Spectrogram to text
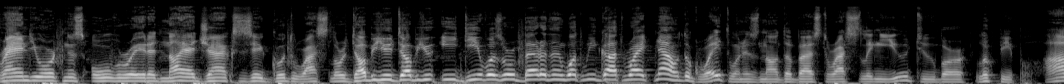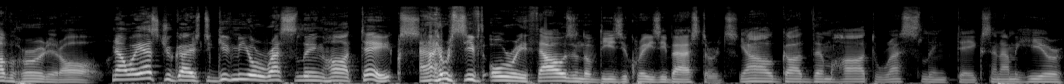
Randy Orton is overrated, Nia Jax is a good wrestler, WWE Divas were better than what we got right now, the Great One is not the best wrestling YouTuber. Look people, I've heard it all. Now I asked you guys to give me your wrestling hot takes, and I received over a thousand of these you crazy bastards. Y'all got them hot wrestling takes, and I'm here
